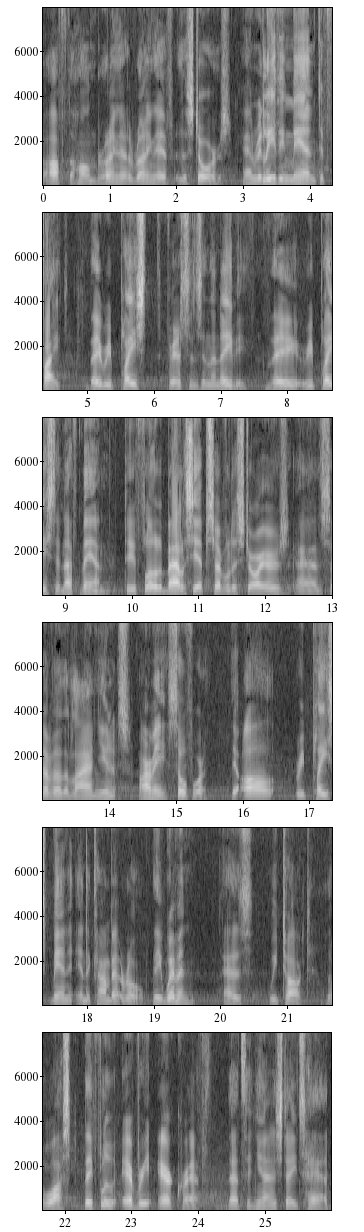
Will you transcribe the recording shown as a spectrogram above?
off the home, running the running the, the stores, and relieving men to fight. They replaced, for instance, in the Navy, they replaced enough men to float a battleship, several destroyers, and several other line units, army, so forth. They all replaced men in the combat role. The women, as we talked, the WASP, they flew every aircraft that the United States had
